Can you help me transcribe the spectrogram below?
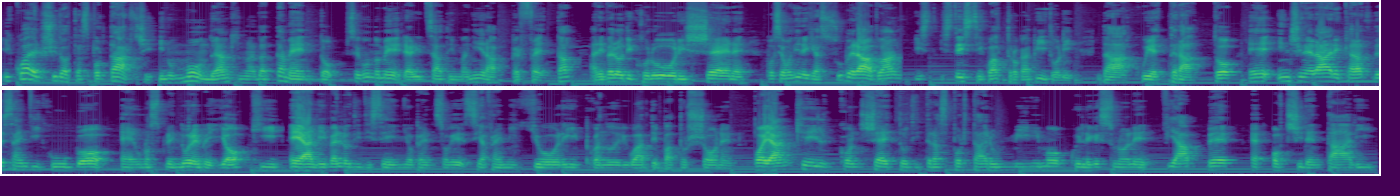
il quale è riuscito a trasportarci in un mondo e anche in un adattamento, secondo me realizzato in maniera perfetta, a livello di colori, scene, possiamo dire che ha superato anche gli stessi quattro capitoli da cui è tratto e in generale il character design di Kubo è uno splendore per gli occhi e a livello di disegno penso che sia fra i migliori per quanto riguarda i Battle Shonen. Poi anche il concetto di trasportare un minimo quelle che sono le fiabe eh, occidentali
